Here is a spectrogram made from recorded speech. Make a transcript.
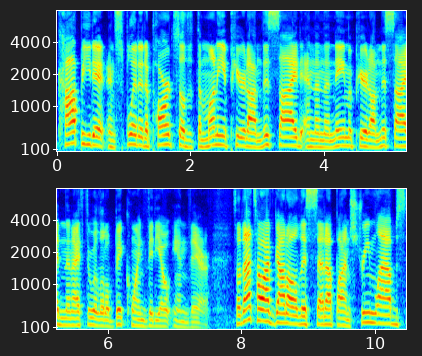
copied it and split it apart so that the money appeared on this side and then the name appeared on this side and then I threw a little Bitcoin video in there. So that's how I've got all this set up on Streamlabs.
